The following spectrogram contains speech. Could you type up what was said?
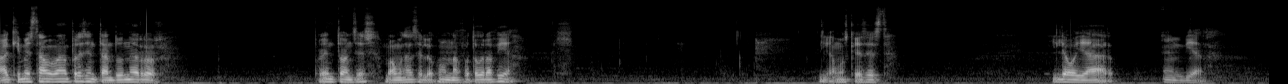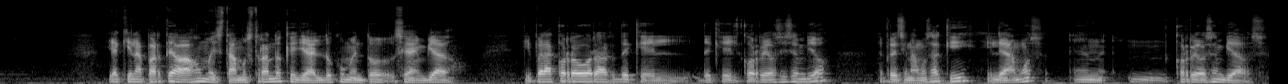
Aquí, me estaba presentando un error. Pero entonces vamos a hacerlo con una fotografía. Digamos que es esta. Y le voy a dar enviar. Y aquí en la parte de abajo me está mostrando que ya el documento se ha enviado. Y para corroborar de que el, de que el correo sí se envió, le presionamos aquí y le damos en correos enviados.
